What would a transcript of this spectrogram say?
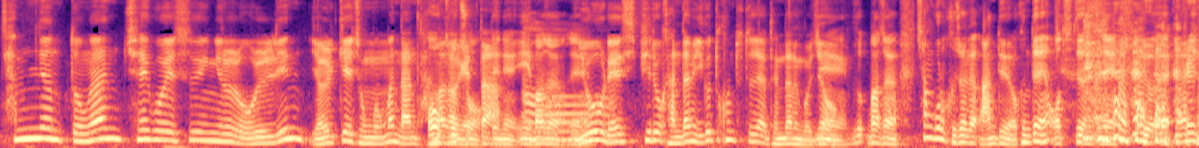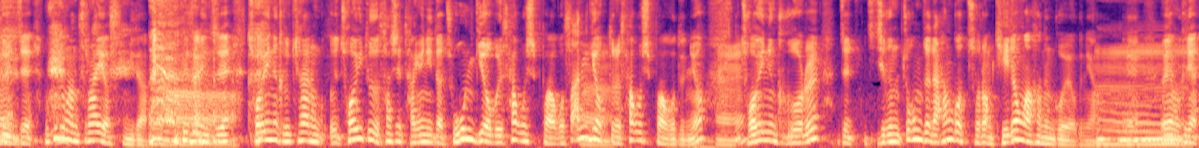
3년 동안 최고의 수익률을 올린 10개 종목만 난 어, 그렇죠. 담아가겠다. 네네, 예, 어. 맞아요. 네. 요 레시피로 간다면 이것도 quant 투자가 된다는 거죠. 네, 그- 맞아요. 참고로 그 전략 안 돼요. 근데 어쨌든 네, 그, 네, 그래도 이제 훌륭한 try였습니다. 네, 그래서 이제 저희는 그렇게 하는 저희도 사실 당연히 다 좋은 기업을 사고 싶어 하고 싼 아. 기업들을 사고 싶어 하거든요. 네. 저희는 그거를 이제 지금 조금 전에 한 것처럼 계량화하는 거예요, 그냥. 음. 네. 왜냐면 그냥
